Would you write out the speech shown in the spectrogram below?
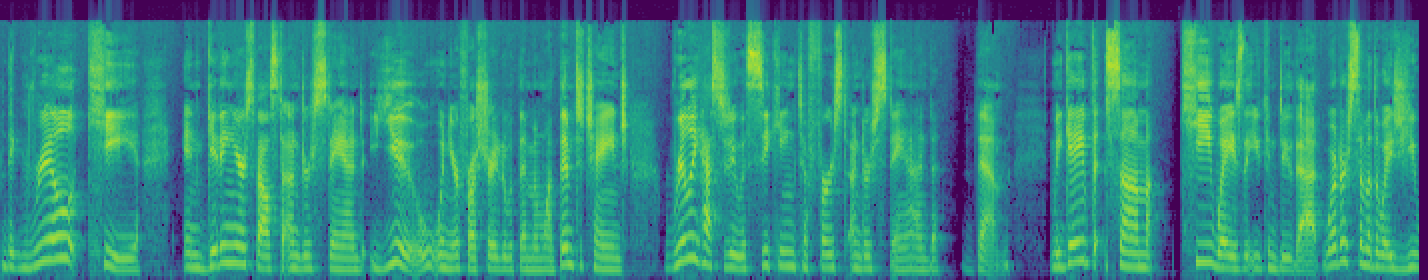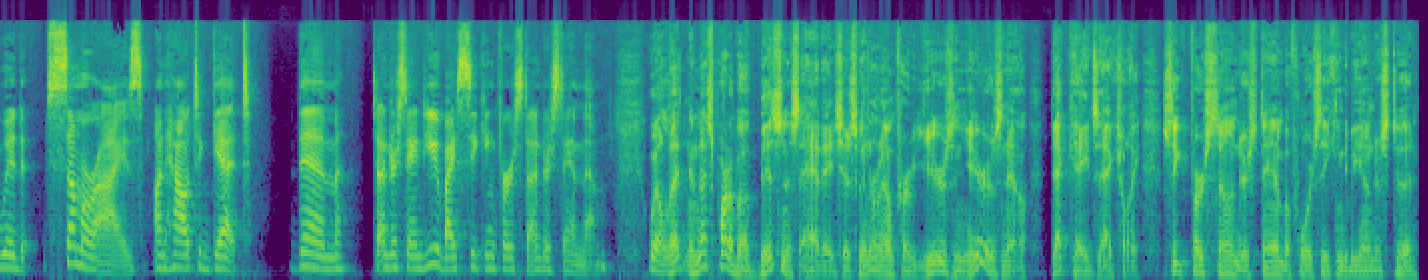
The real key in getting your spouse to understand you when you're frustrated with them and want them to change really has to do with seeking to first understand them. We gave some key ways that you can do that. What are some of the ways you would summarize on how to get them to understand you by seeking first to understand them? Well, that, and that's part of a business adage that's been around for years and years now, decades actually. Seek first to understand before seeking to be understood.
